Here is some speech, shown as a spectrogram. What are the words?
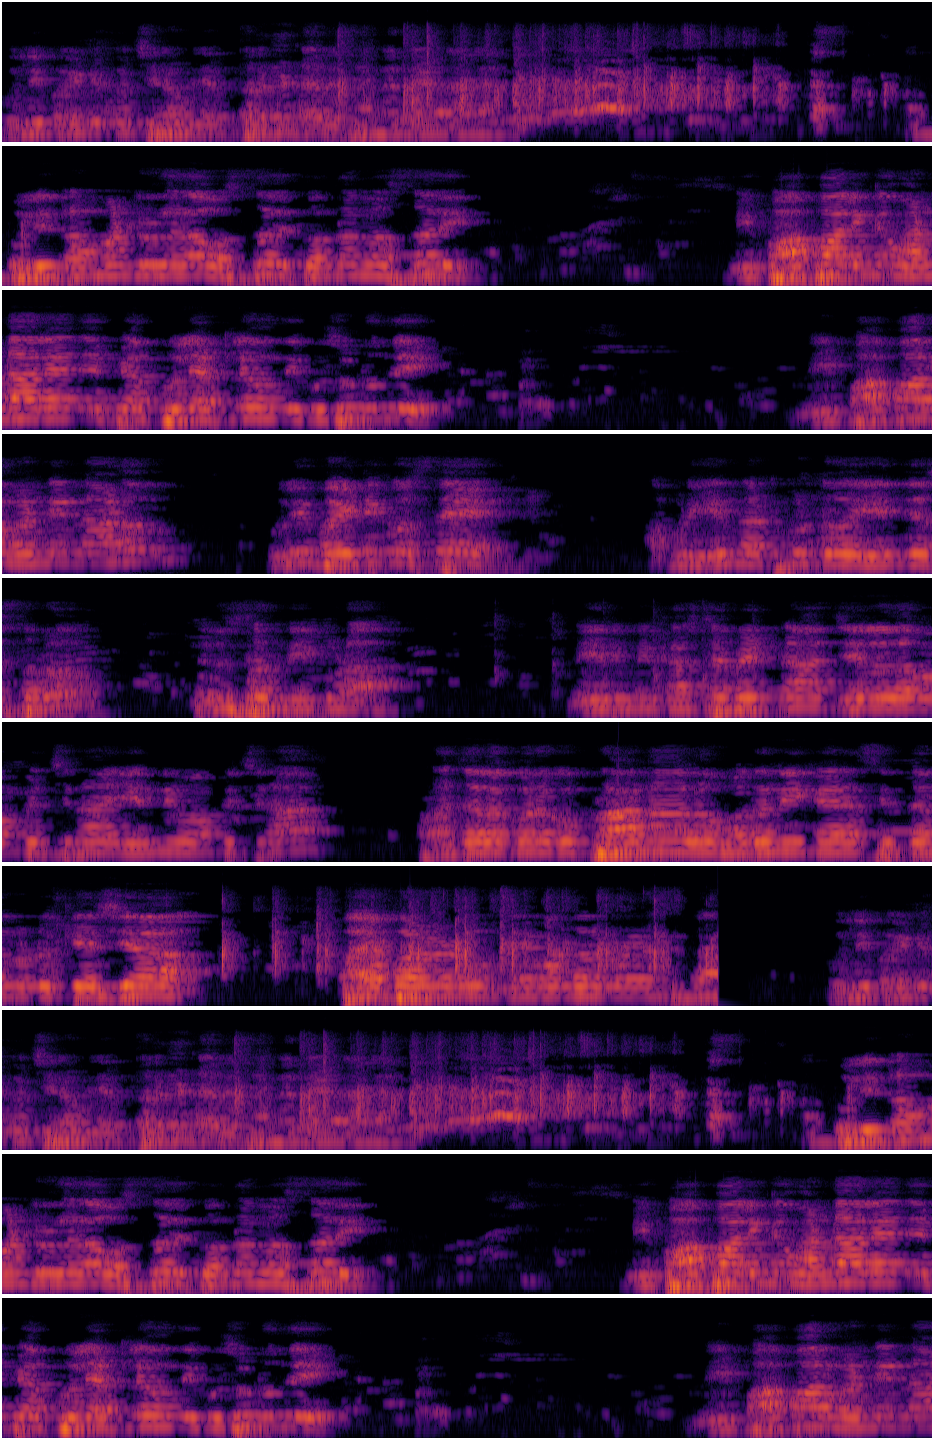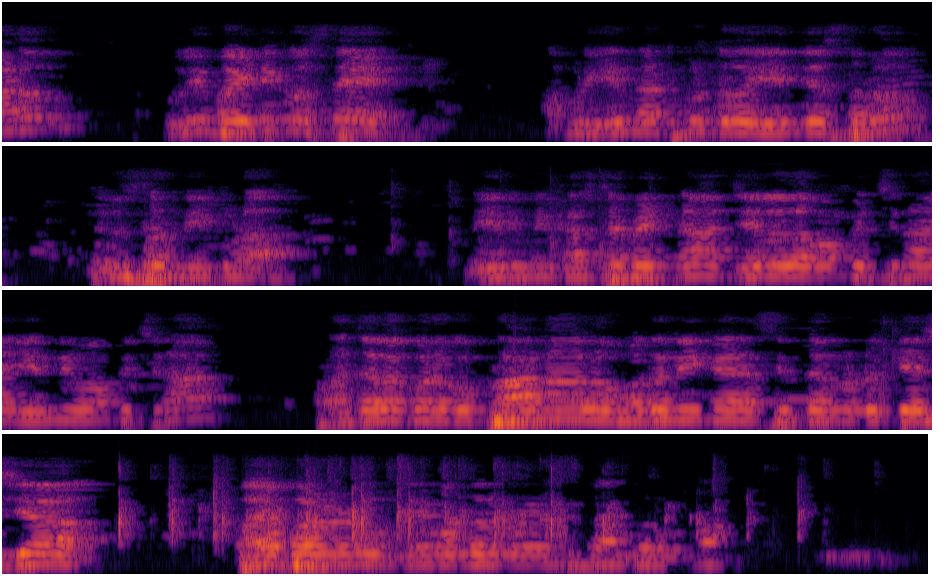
పులి బయటకు వచ్చినప్పుడు చెప్తారు బిడ్డ సంగతి ఏంటని. ఆ పులి రమ్మంటారు కదా వస్తుంది తొందరలో వస్తుంది. మీ పాపాలు ఇంకా వండాలి అని చెప్పి ఆ పులి అట్లే ఉంది కూర్చుంటుంది. మీ పాపాలు వండినాడు పులి బయటికి వస్తే అప్పుడు ఏం తట్టుకుంటారో ఏం చేస్తారో తెలుస్తుంది మీకు కూడా. మీరు మీరు కష్టపెట్టినా జైలులో పంపించినా ఎన్ని పంపించినా ప్రజల కొరకు ప్రాణాలు వదనీకైన సిద్ధం నుండి కేసీఆర్. భయపడడు మేమందరం కూడా పులి బయటకు వచ్చినప్పుడు చెప్తారు బిడ్డ సంగతి ఏంటని. ఆ పులి రమ్మంటారు కదా వస్తుంది తొందరగా వస్తుంది. మీ పాపాలు ఇంకా వండాలి అని చెప్పి ఆ పులి అట్లే ఉంది కూర్చుంటుంది. మీ పాపాలు వండినాడు పులి బయటికి వస్తే అప్పుడు ఏం తట్టుకుంటుందో ఏం చేస్తారో తెలుస్తుంది మీకు కూడా. మీరు మీరు కష్టపెట్టినా జైలులో పంపించినా ఎన్ని పంపించినా ప్రజల కొరకు ప్రాణాలు వదనీకైన సిద్ధం నుండి కేసీఆర్. భయపడడు. మేమందరం సిద్ధాంతంలో ఉన్నాం.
